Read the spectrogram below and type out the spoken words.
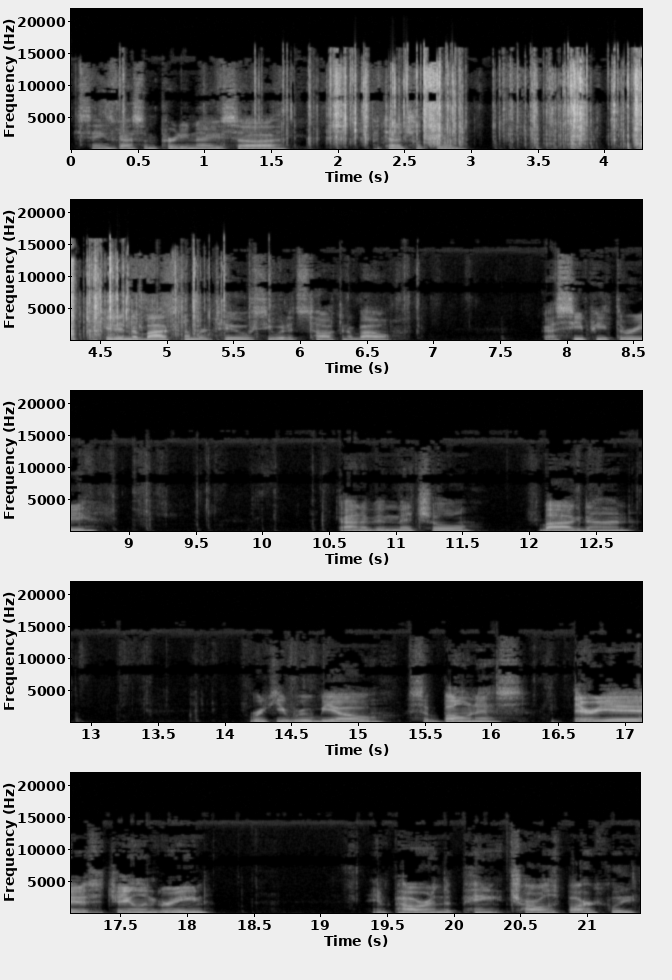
This thing's got some pretty nice uh, potential to him. Get into box number two, see what it's talking about. Got CP3, Donovan Mitchell, Bogdan, Ricky Rubio, Sabonis. There he is, Jalen Green. Empowering the paint, Charles Barkley.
